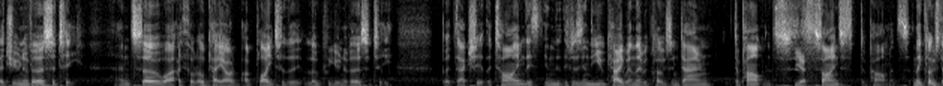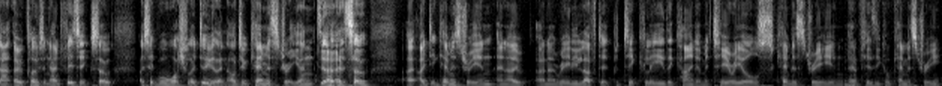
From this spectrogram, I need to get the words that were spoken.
At university. And so I thought, okay, I'll apply to the local university. But actually, at the time, this, the, this was in the UK when they were closing down departments, yes. science departments, and they closed down. They were closing down physics. So I said, "Well, what shall I do then? I'll do chemistry." And uh, so I, I, did chemistry, and, and I and I really loved it, particularly the kind of materials chemistry and, yep. and physical chemistry.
